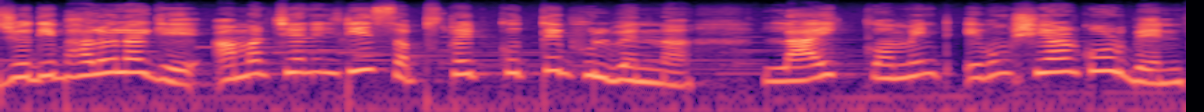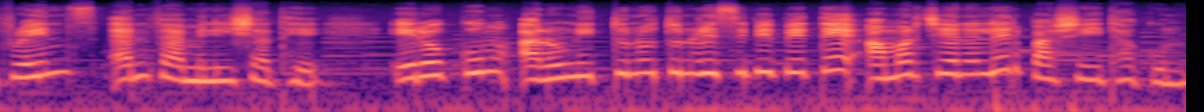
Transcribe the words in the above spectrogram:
যদি ভালো লাগে, আমার চ্যানেলটি সাবস্ক্রাইব করতে ভুলবেন না। লাইক কমেন্ট এবং শেয়ার করবেন ফ্রেন্ডস অ্যান্ড ফ্যামিলির সাথে। এরকম আরও নিত্য নতুন রেসিপি পেতে আমার চ্যানেলের পাশেই থাকুন।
